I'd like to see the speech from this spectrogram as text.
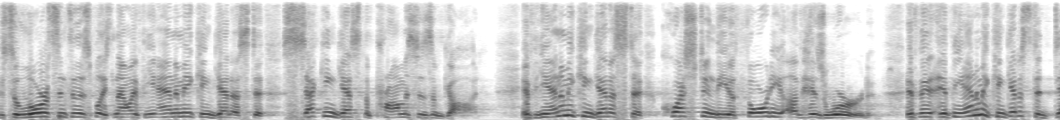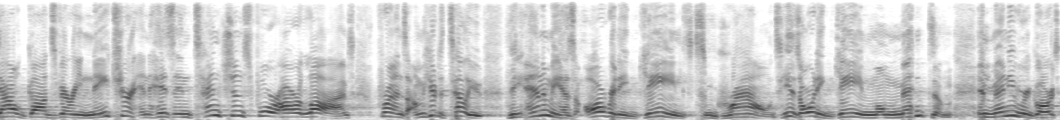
Is to lure us into this place. Now, if the enemy can get us to second guess the promises of God, if the enemy can get us to question the authority of his word, if the, if the enemy can get us to doubt God's very nature and his intentions for our lives, friends, I'm here to tell you the enemy has already gained some ground. He has already gained momentum. In many regards,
